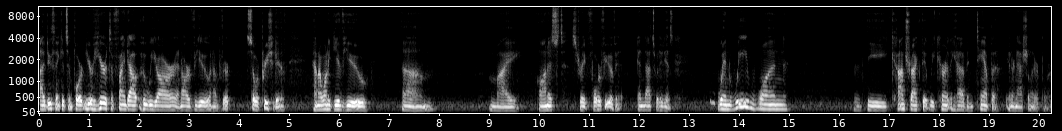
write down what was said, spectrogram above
I do think it's important. You're here to find out who we are and our view, and I'm very, so appreciative. And I want to give you um, my honest, straightforward view of it, and that's what it is. When we won the contract that we currently have in Tampa International Airport,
